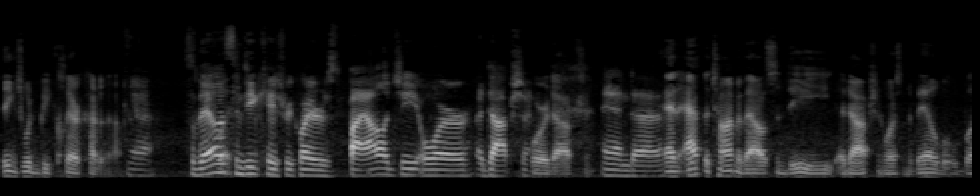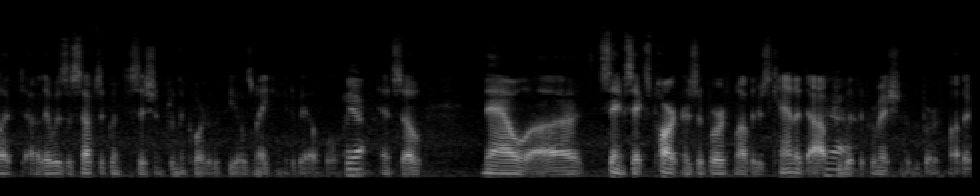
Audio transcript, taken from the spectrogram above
things wouldn't be clear cut enough Yeah. So the Alison D case requires biology or adoption. Or adoption. and uh, And at the time of Alison D, adoption wasn't available, but uh, there was a subsequent decision from the Court of Appeals making it available. Yeah. And so now uh, same sex partners of birth mothers can adopt Yeah. with the permission of the birth mother.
